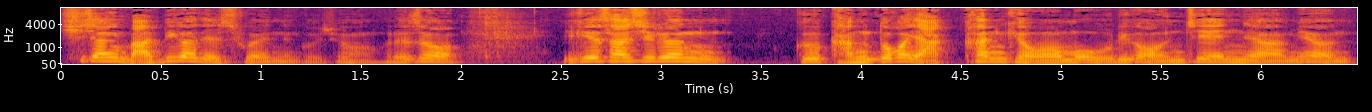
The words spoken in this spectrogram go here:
시장이 마비가 될 수가 있는 거죠. 그래서 이게 사실은 그 강도가 약한 경험을 우리가 언제 했냐 하면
